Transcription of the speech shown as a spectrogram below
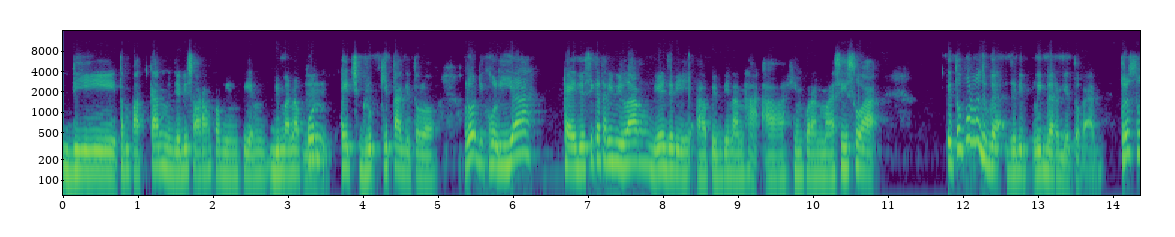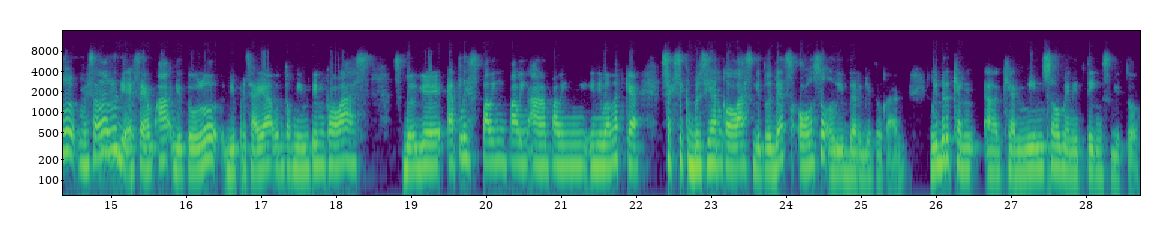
ditempatkan menjadi seorang pemimpin di mana pun hmm. age group kita gitu loh. Lo di kuliah kayak Jessica tadi bilang dia jadi uh, pimpinan uh, himpunan mahasiswa. Itu pun lo juga jadi leader gitu kan. Terus lo misalnya lo di SMA gitu lo dipercaya untuk mimpin kelas sebagai at least paling paling uh, paling ini banget kayak seksi kebersihan kelas gitu. That's also a leader gitu kan. Leader can uh, can mean so many things gitu.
